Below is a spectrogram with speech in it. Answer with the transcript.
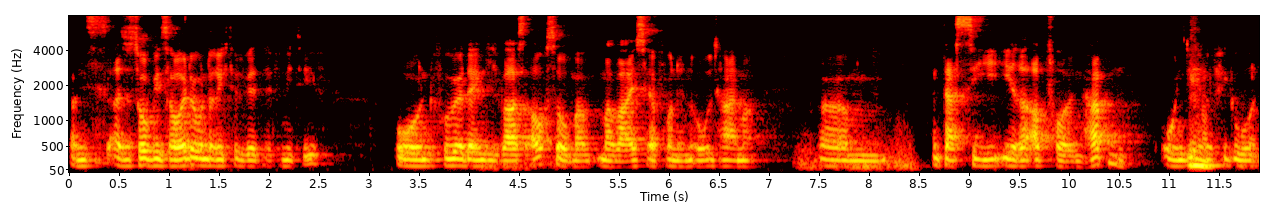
also so wie es heute unterrichtet wird, definitiv. Und früher, denke ich, war es auch so. Man, man weiß ja von den Oldtimer, ähm, dass sie ihre Abfolgen hatten und ihre ja. Figuren.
